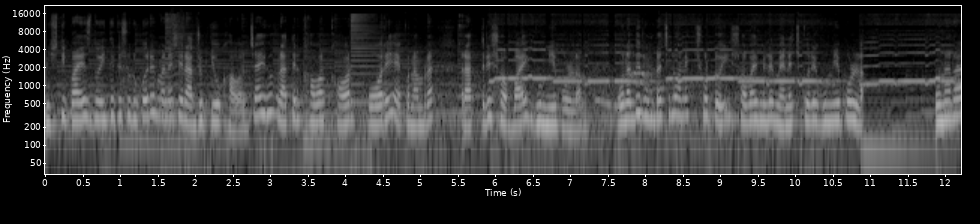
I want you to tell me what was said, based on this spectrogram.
মিষ্টি পায়েস, দই থেকে শুরু করে মানে সে রাজকীয় খাওয়ার। যাই হোক, রাতের খাওয়ার খাওয়ার পরে এখন আমরা রাত্রে সবাই ঘুমিয়ে পড়লাম। ওনাদের রুমটা ছিল অনেক ছোটই, সবাই মিলে ম্যানেজ করে ঘুমিয়ে পড়লাম। ওনারা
